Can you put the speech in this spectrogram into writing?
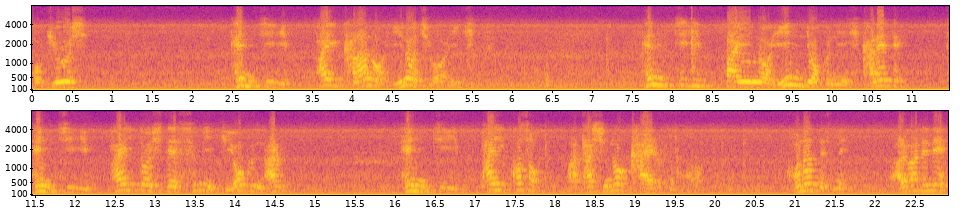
呼吸し天地いっぱいからの命を生き天地いっぱいの引力に惹かれて天地いっぱいとして住み清くなる。天地いっぱいこそ私の帰るところ。こうなんですね。我々ね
